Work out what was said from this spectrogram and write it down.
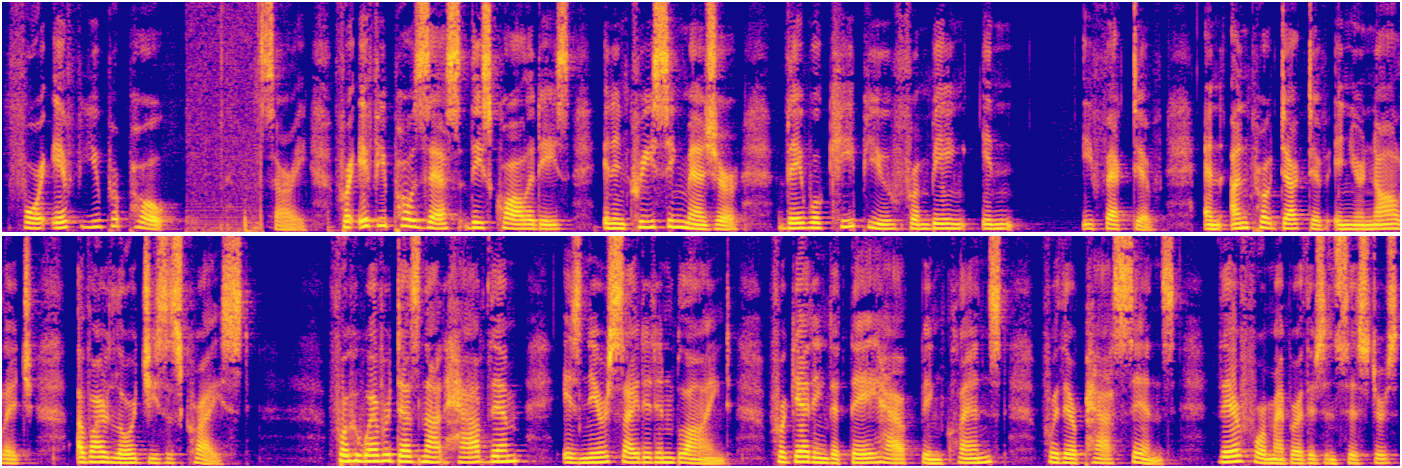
for if you propose sorry for if you possess these qualities in increasing measure they will keep you from being ineffective and unproductive in your knowledge of our Lord Jesus Christ for whoever does not have them is nearsighted and blind forgetting that they have been cleansed for their past sins therefore my brothers and sisters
